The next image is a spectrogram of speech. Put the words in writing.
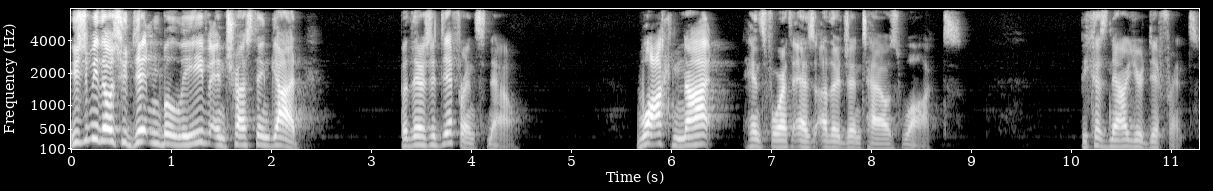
You used to be those who didn't believe and trust in God. But there's a difference now. Walk not henceforth as other Gentiles walked because now you're different.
